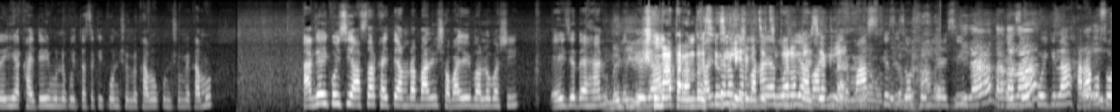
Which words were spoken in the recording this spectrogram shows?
দেইহা খাইতেই মনে করতেছে কি কোন সময় খামু, কোন সময় খামু। আগেই কইছি আচার খাইতে আমরা বাড়ির সবাই ভালোবাসি। এই যে দেখেন পাঁচ কেজি জল পইয়ে নিয়েছি জল পই গিলা হারা বছর।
